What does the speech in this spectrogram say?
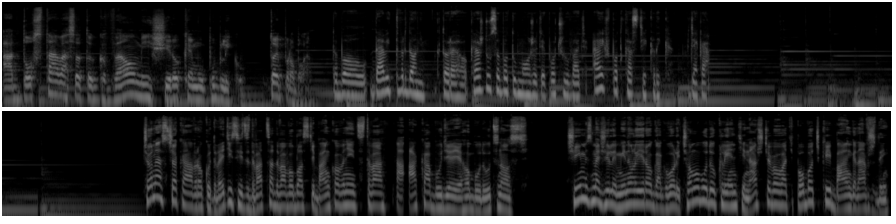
a dostáva sa to k veľmi širokému publiku. To je problém. To bol David Tvrdoň, ktorého každú sobotu môžete počúvať aj v podcaste Klik. Vďaka. Čo nás čaká v roku 2022 v oblasti bankovníctva a aká bude jeho budúcnosť? Čím sme žili minulý rok a kvôli čomu budú klienti navštevovať pobočky bank navždy?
